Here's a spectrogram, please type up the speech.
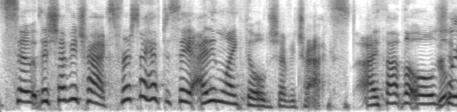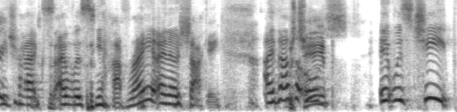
So the Chevy Trax. First, I have to say I didn't like the old Chevy Trax. I thought the old Really? Chevy Trax. I was yeah right. I know, shocking. I thought It was the old it was cheap,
